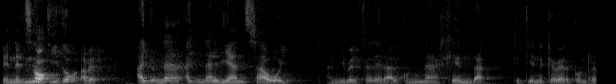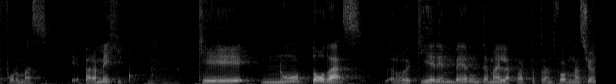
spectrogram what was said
En el No. sentido, a ver, hay una, hay una alianza hoy a nivel federal con una agenda que tiene que ver con reformas eh, para México, que no todas requieren ver un tema de la cuarta transformación.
